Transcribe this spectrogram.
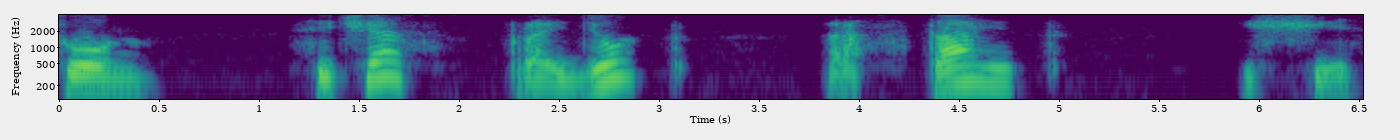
сон. Сейчас пройдет, растает, исчезнет.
